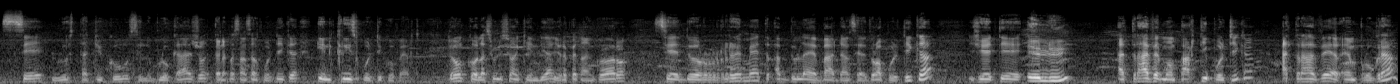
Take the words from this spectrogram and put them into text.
c'est le statu quo, c'est le blocage, on appelle ça en politique une crise politique ouverte. Donc la solution à Kindia, je répète encore, c'est de remettre Abdoulaye Ba dans ses droits politiques. J'ai été élu à travers mon parti politique, à travers un programme,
